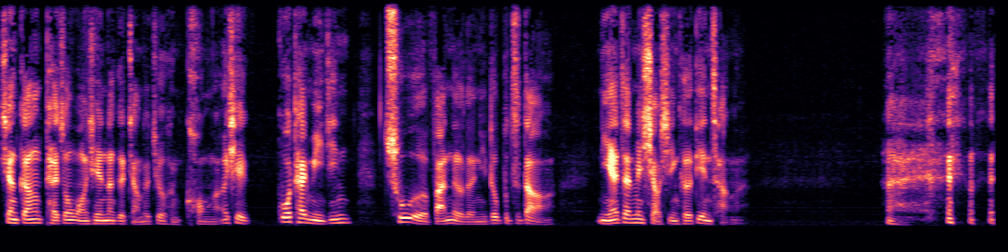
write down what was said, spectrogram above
像刚刚台中王先生那个讲的就很空啊，而且郭台铭已经出尔反尔了，你都不知道啊，你还在那边小型核电厂啊，唉。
